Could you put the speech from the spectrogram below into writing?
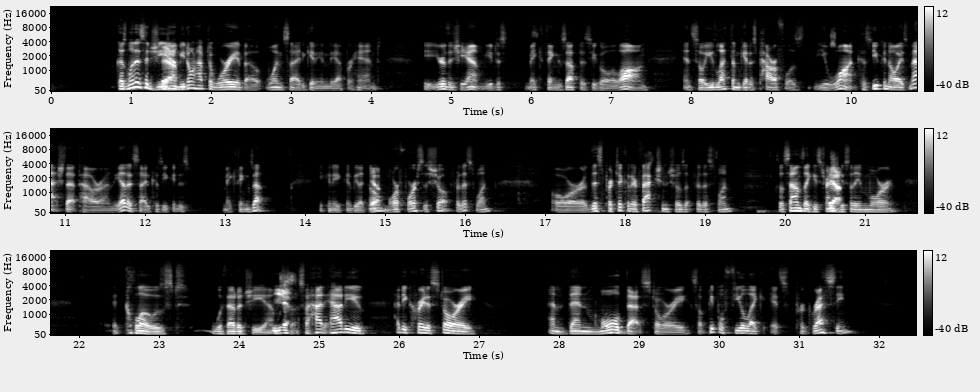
because when it's a GM yeah. you don't have to worry about one side getting the upper hand you're the GM you just make things up as you go along and so you let them get as powerful as you want because you can always match that power on the other side because you can just make things up you can you can be like, oh, yeah. more forces show up for this one, or this particular faction shows up for this one. So it sounds like he's trying yeah. to do something more closed without a GM. Yeah. So, so how how do you how do you create a story and then mold that story so people feel like it's progressing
